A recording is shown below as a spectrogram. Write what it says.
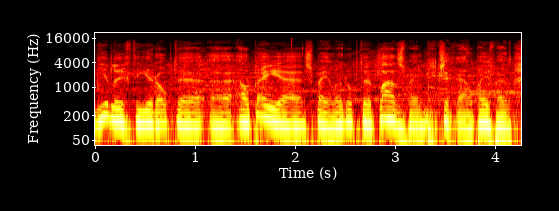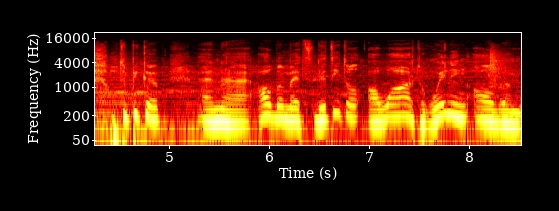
die ligt hier op de eh, LP-speler, op de platenspeler, moet ik zeggen LP-speler, op de pick-up. Een eh, album met de titel Award Winning Album.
